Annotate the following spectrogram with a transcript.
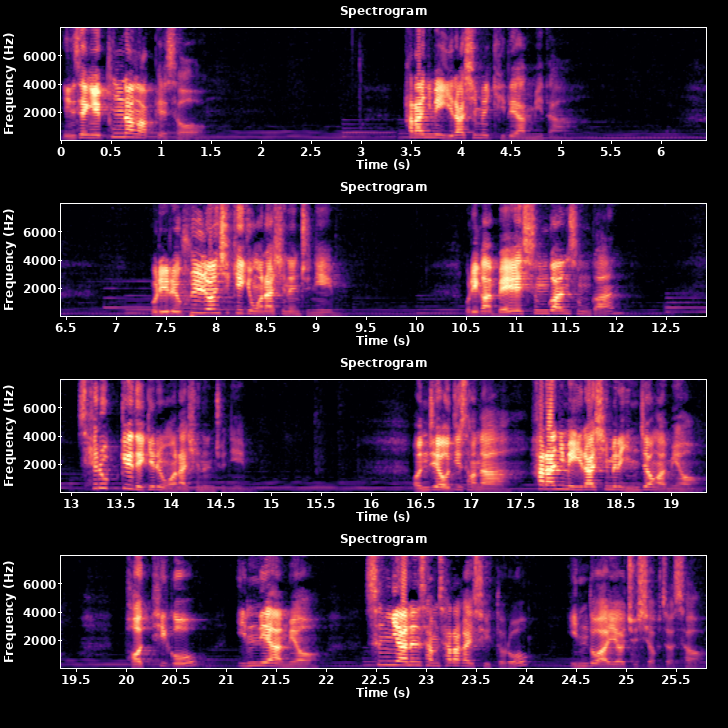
인생의 풍랑 앞에서 하나님의 일하심을 기대합니다. 우리를 훈련시키기 원하시는 주님, 우리가 매 순간순간 새롭게 되기를 원하시는 주님, 언제 어디서나 하나님의 일하심을 인정하며 버티고 인내하며 승리하는 삶 살아갈 수 있도록 인도하여 주시옵소서.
